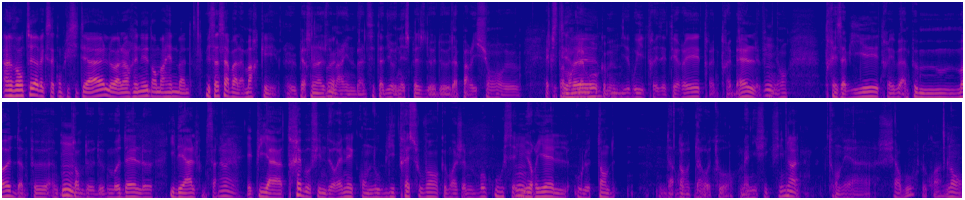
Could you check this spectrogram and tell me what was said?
inventer avec sa complicité à elle Alain René dans Marianne Bad. Mais ça, ça va la marquer, le personnage de Marianne Bad, c'est-à-dire une espèce de, d'apparition euh, extrêmement glamour, comme mm. dit, oui, très éthérée, très, très belle, mm. finalement très habillé, très, un peu mode, un peu, une hmm. sorte de, modèle euh, idéal comme ça. Et puis il y a un très beau film de René qu'on oublie très souvent, que moi j'aime beaucoup, c'est hmm. Muriel ou le temps d'un retour. Magnifique film tourné à Cherbourg, je crois. Non.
